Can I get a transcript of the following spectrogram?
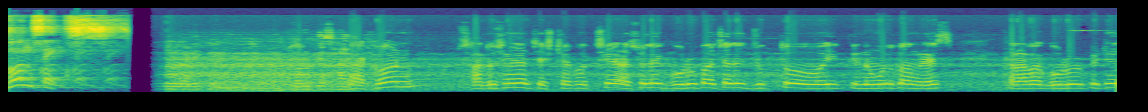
one six. এখন সাধু সাজার চেষ্টা করছে। আসলে গরু পাচারে যুক্ত ওই তৃণমূল কংগ্রেস, তারা আবার গরুর পিঠে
